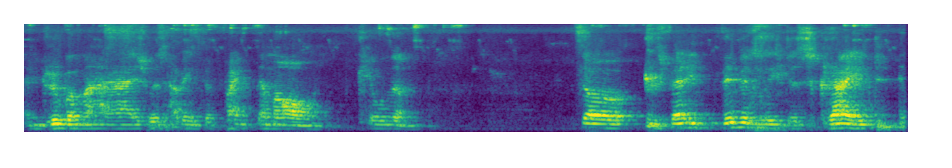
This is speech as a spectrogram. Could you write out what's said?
and Dhruva Maharaj was having to fight them all, kill them. So it's very vividly described in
